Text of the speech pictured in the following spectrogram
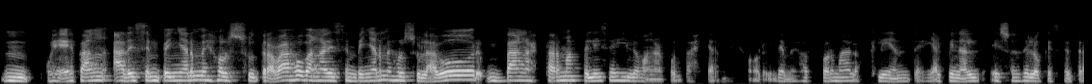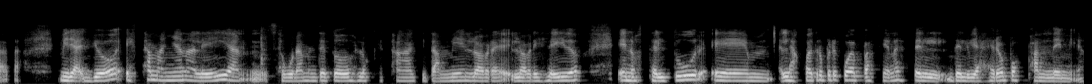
pues van a desempeñar mejor su trabajo, van a desempeñar mejor su labor, van a estar más felices y lo van a contagiar mejor y de mejor forma a los clientes. Y al final eso es de lo que se trata. Mira, yo esta mañana leía, seguramente todos los que están aquí también lo, lo habréis leído, en Hostel Tour, em, las cuatro preocupaciones del, viajero post pandemia.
